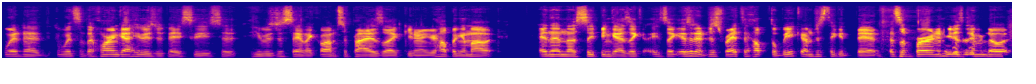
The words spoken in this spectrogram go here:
when uh, was the horn guy who was just basically said- he was just saying like oh I'm surprised like you know you're helping him out and then the sleeping guy's like he's like isn't it just right to help the weak I'm just thinking man that's a burn and he doesn't even know it.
